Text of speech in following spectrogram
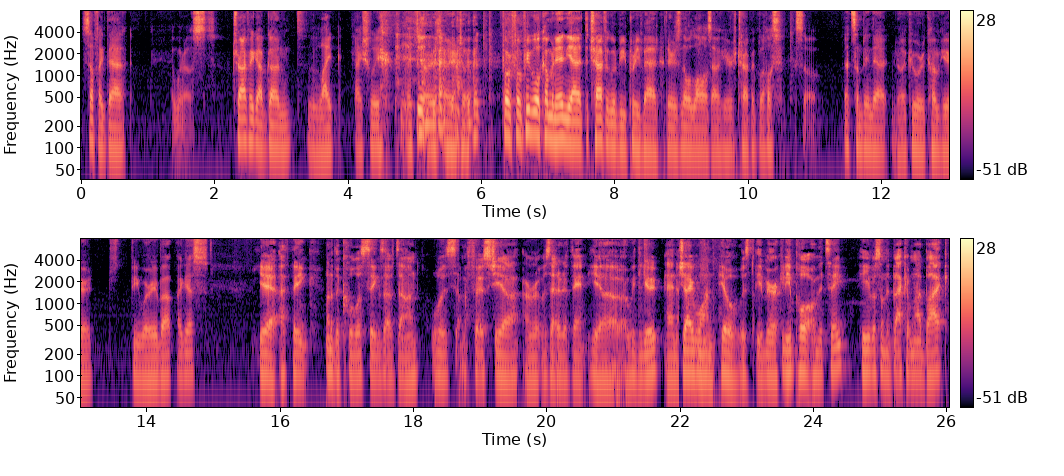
stuff like that. What else? Traffic I've gone to like actually. I try to- I enjoy it. For for people coming in, yeah, the traffic would be pretty bad. There's no laws out here, traffic laws. So that's something that you know if you were to come here, just be wary about, I guess. Yeah, I think one of the coolest things I've done was my first year. I was at an event here with you, and J1 Hill was the American import on the team. He was on the back of my bike.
